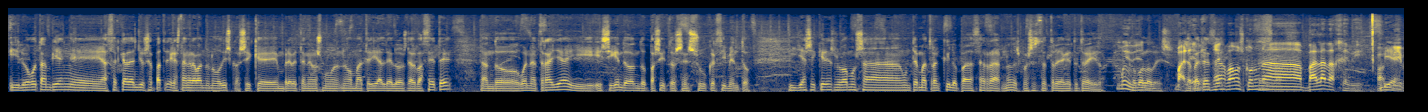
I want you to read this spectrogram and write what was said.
y luego también eh, acerca de Angels Patria, que están grabando un nuevo disco, así que en breve tenemos un nuevo material de los de Albacete, dando buena tralla y, y siguiendo dando pasitos en su crecimiento. Y ya si quieres nos vamos a un tema tranquilo para cerrar, ¿no? Después de esta tralla que te he traído. Muy ¿Cómo lo ves? Vale, vamos con una balada heavy. Bien.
